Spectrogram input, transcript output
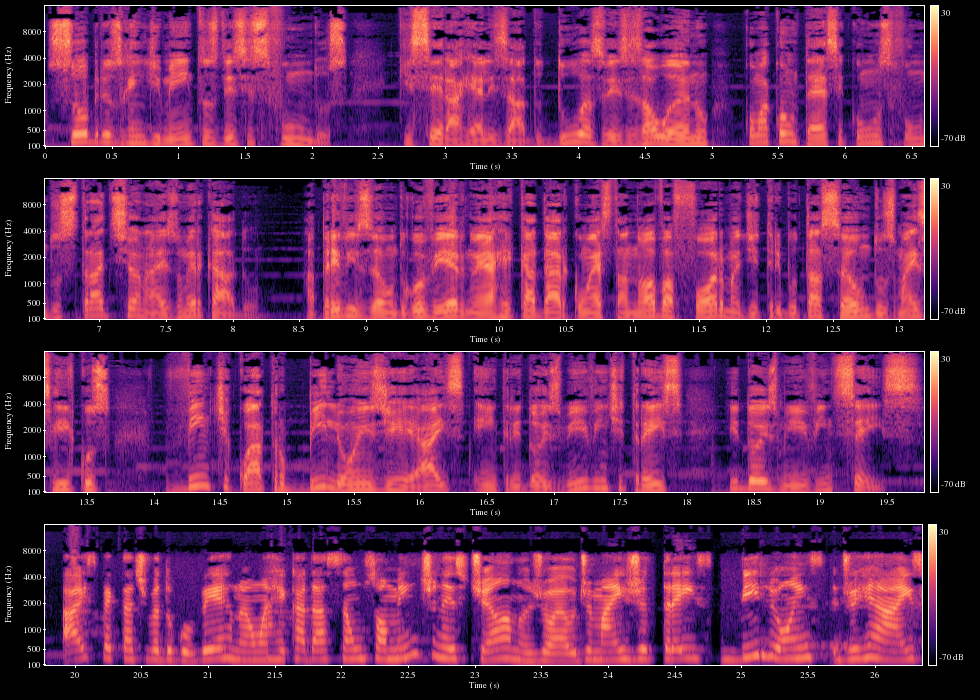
sobre os rendimentos desses fundos, que será realizado duas vezes ao ano, como acontece com os fundos tradicionais no mercado. A previsão do governo é arrecadar com esta nova forma de tributação dos mais ricos 24 bilhões de reais entre 2023 e 2026. A expectativa do governo é uma arrecadação somente neste ano, Joel, de mais de 3 bilhões de reais,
